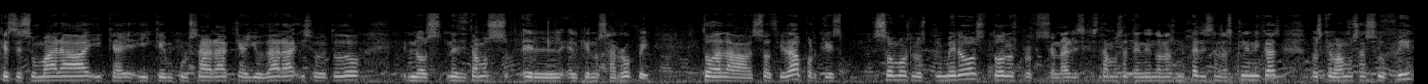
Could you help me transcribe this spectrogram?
que se sumara y que, y que impulsara, que ayudara y sobre todo nos, necesitamos el, el que nos arrope toda la sociedad porque es somos los primeros, todos los profesionales que estamos atendiendo a las mujeres en las clínicas, los que vamos a sufrir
